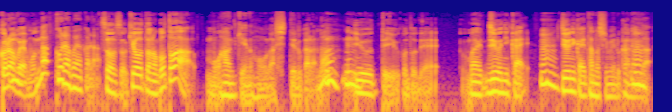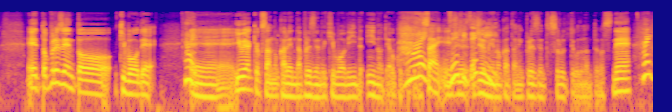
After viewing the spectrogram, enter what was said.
コラボやもんな。コラボやから。そうそう。京都のことは、もう半径の方が知ってるからな。うんうん言うっていうことで。まあ、12回。うん。12回楽しめるカレンダー。うんえっと、プレゼント希望で、はい。えー、有薬局さんのカレンダープレゼント希望でいいいいので送ってください。はいえーぜひぜひ 10, 10名の方にプレゼントするってことになってますね。はい。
